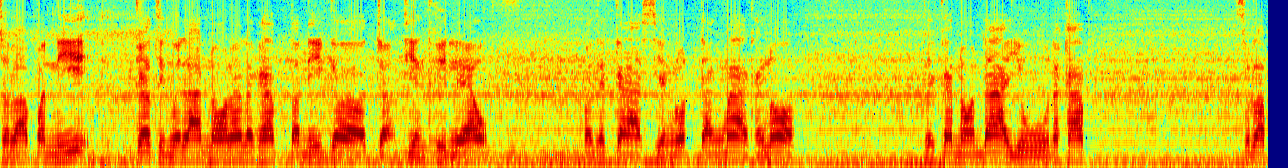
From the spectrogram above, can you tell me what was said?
สำหรับวันนี้ก็ถึงเวลานอนแล้วนะครับ ตอนนี้ก็จะเที่ยงคืนแล้ว บรรยากาศเสียงรถดังมากข้างนอก แต่ก็นอนได้อยู่นะครับสำหรับ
